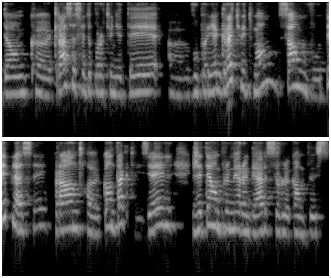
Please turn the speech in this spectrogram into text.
Donc, euh, grâce à cette opportunité, euh, vous pourriez gratuitement, sans vous déplacer, prendre contact visuel, jeter un premier regard sur le campus.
